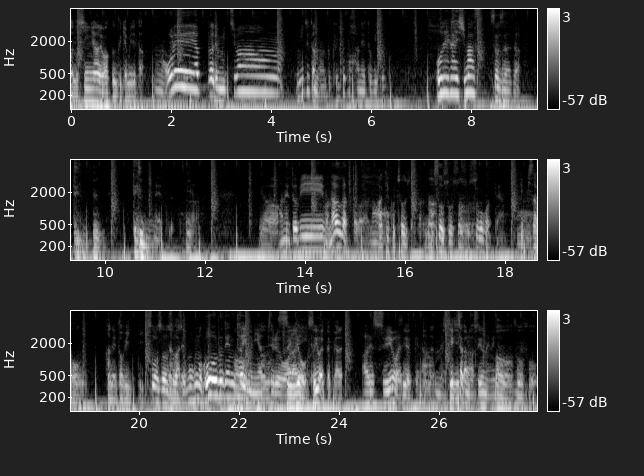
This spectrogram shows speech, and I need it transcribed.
あの深夜枠の時は見てた。うん、俺やっぱでも一番見てたのはやっぱ結局羽飛びと。お願いします。そうそうそう。デンうんデンのやつ。そう。いやー羽飛びも長かったからな。あ結構長寿だからな。そうそうそうそう、うん。すごかったよ、うん。ヘキサゴン羽飛びっていう。そうそうそう流れ。そうもうほんまゴールデンタイムにやってる笑い。水曜水曜やったっけあれ。あれ水曜やったっけな。水曜やったっけな。うん。7時ヘキサゴンが水曜のイメージうんあるそうそう。好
